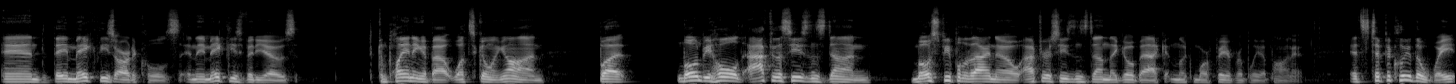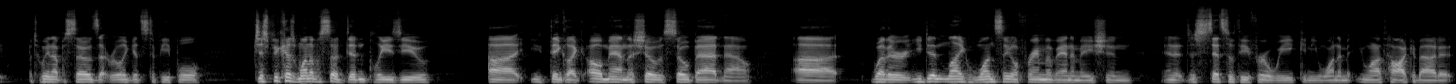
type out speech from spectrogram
and they make these articles and they make these videos complaining about what's going on but lo and behold after the season's done most people that I know, after a season's done, they go back and look more favorably upon it. It's typically the wait between episodes that really gets to people. Just because one episode didn't please you, uh, you think like, oh man, the show is so bad now. Uh, whether you didn't like one single frame of animation and it just sits with you for a week and you want to you want to talk about it.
